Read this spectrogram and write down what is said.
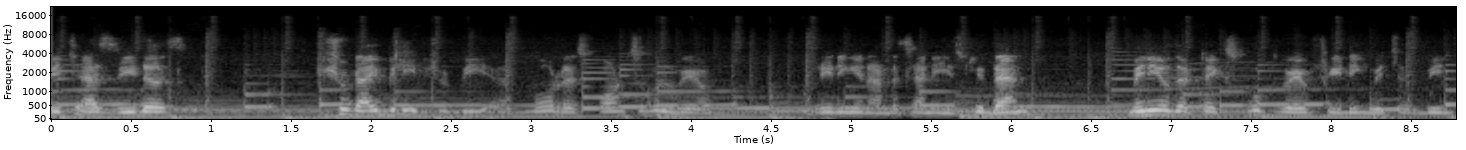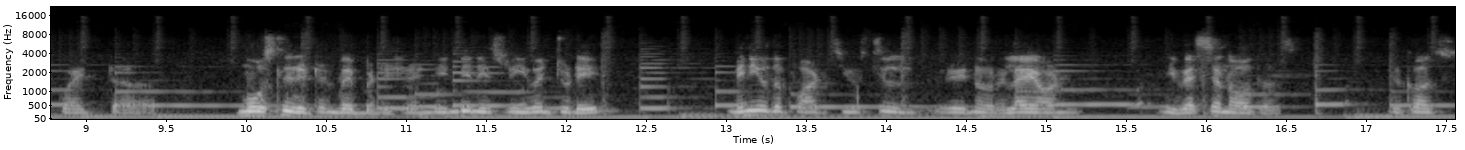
which as readers should I believe should be a more responsible way of reading and understanding history than many of the textbook way of feeding, which has been quite uh, mostly written by British and Indian history. Even today, many of the parts you still you know rely on the Western authors because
